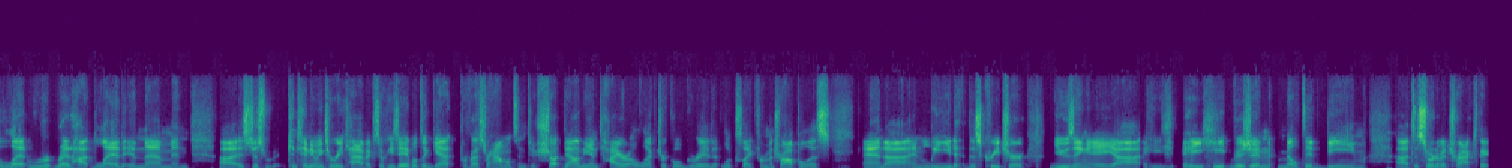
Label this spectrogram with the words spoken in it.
lead, red hot lead in them and uh, is just continuing to wreak havoc. So he's able to get professor hamilton to shut down the entire electrical grid it looks like for metropolis and uh, and lead this creature using a, uh, a, a heat vision melted beam uh, to sort of attract the,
